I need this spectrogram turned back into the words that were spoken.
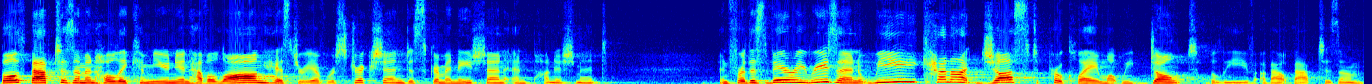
Both baptism and Holy Communion have a long history of restriction, discrimination, and punishment. And for this very reason, we cannot just proclaim what we don't believe about baptism.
